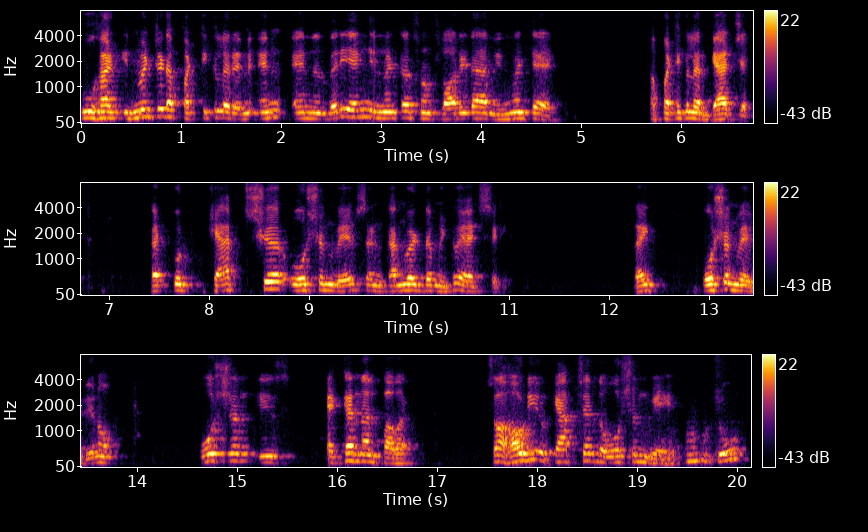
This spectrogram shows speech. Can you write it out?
who had invented a particular and, and, and a very young inventor from Florida and invented a particular gadget that could capture ocean waves and convert them into electricity. Right? Ocean wave, you know, ocean is eternal power. So how do you capture the ocean wave to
